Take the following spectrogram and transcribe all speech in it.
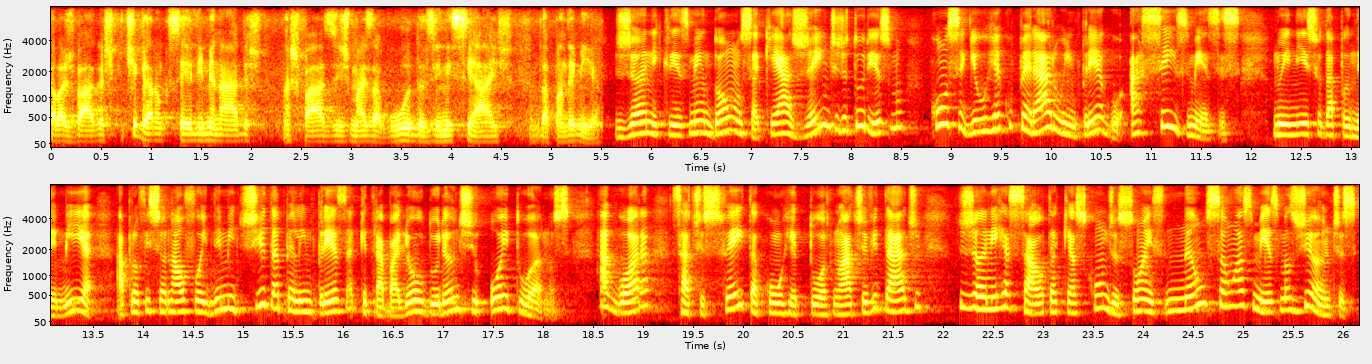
aquelas vagas que tiveram que ser eliminadas nas fases mais agudas, iniciais da pandemia. Jane Cris Mendonça, que é agente de turismo, conseguiu recuperar o emprego há seis meses. No início da pandemia, a profissional foi demitida pela empresa que trabalhou durante oito anos. Agora, satisfeita com o retorno à atividade, Jane ressalta que as condições não são as mesmas de antes.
